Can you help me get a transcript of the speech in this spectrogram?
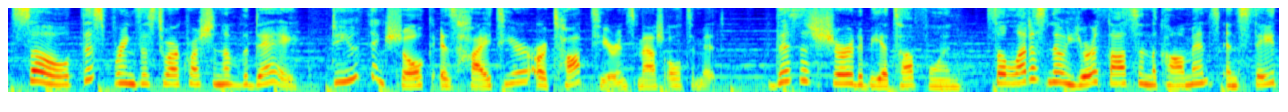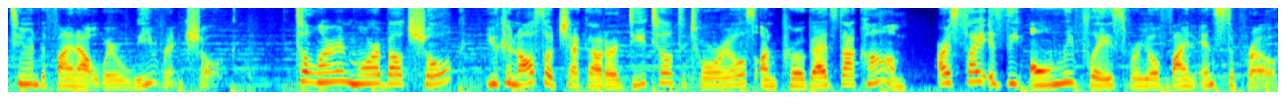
So, this brings us to our question of the day. Do you think Shulk is high tier or top tier in Smash Ultimate? This is sure to be a tough one, so let us know your thoughts in the comments and stay tuned to find out where we rank Shulk. To learn more about Shulk, you can also check out our detailed tutorials on ProGuides.com. Our site is the only place where you'll find Instapro,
